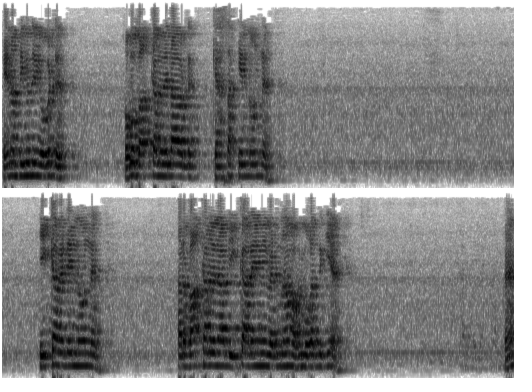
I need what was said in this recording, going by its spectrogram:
එහෙනම් පිටුදී ඔබට ඔබ බත් කන වෙලාවට කැස්සක් එන්න ඕනේ නැද්ද? ඉක්ක වැටෙන්න ඕනේ නැද්ද? අර බත් කන වෙලාවට ඉක්කාරේනේ වැටුනහම අපි මොකද්ද කියන්නේ? ඈ?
